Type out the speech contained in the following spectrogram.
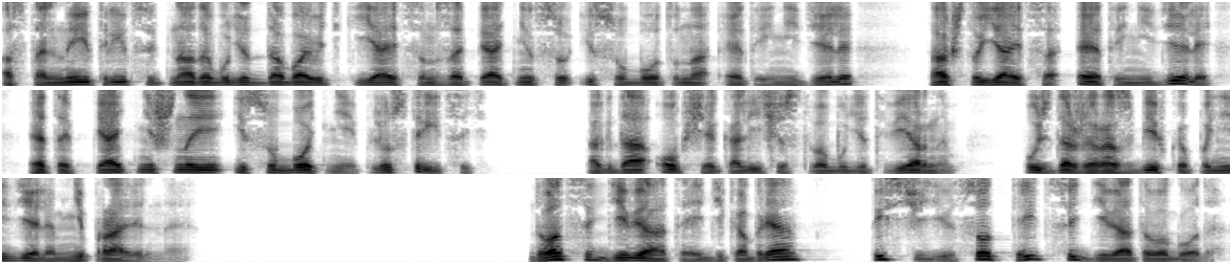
Остальные тридцать надо будет добавить к яйцам за пятницу и субботу на этой неделе, так что яйца этой недели — это пятничные и субботние, плюс тридцать. Тогда общее количество будет верным, пусть даже разбивка по неделям неправильная. 29 декабря 1939 года.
